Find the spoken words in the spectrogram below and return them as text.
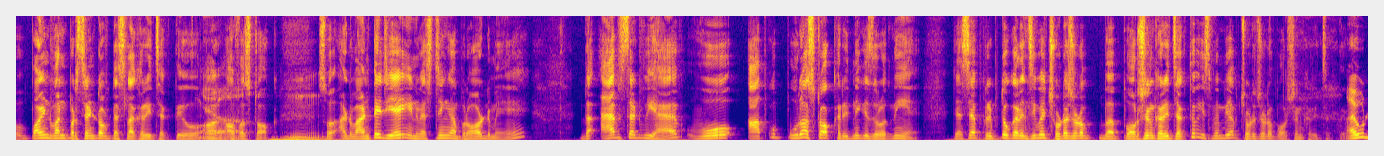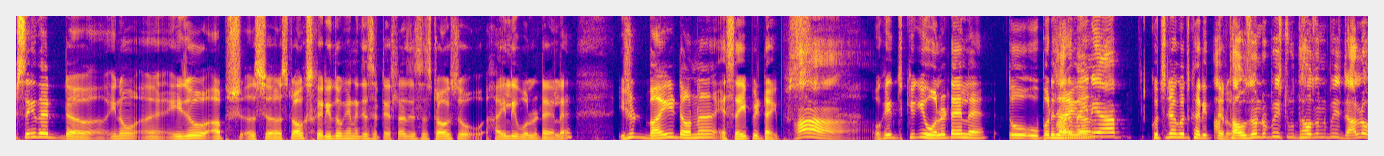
point one percent of Tesla खरीद सकते हो of a stock so advantage ये है इन्वेस्टिंग अब्रॉड में the apps that we have वो आपको पूरा स्टॉक खरीदने की ज़रूरत नहीं है। जैसे आप क्रिप्टो करेंसी में छोटा छोटा पोर्शन खरीद सकते हो इसमें भी आप छोटा छोटा पोर्शन खरीद सकते हो। I would say that uh, you know uh, ये जो आप स्टॉक्स खरीदोगे ना जैसे टेस्ला जैसे स्टॉक्स जो हाईली वोलेटाइल है you should buy it on S I P types हाँ। ओके क्योंकि वोलेटाइल है तो ऊपर जाएगा आप कुछ ना कुछ खरीदते रहो। Thousand rupees two thousand rupees डालो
